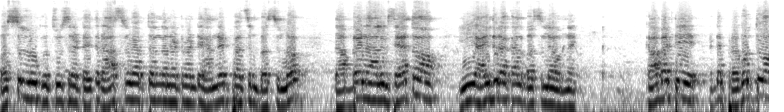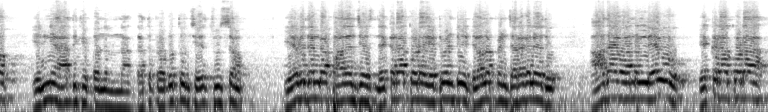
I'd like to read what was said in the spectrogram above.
బస్సులు చూసినట్టయితే రాష్ట్ర వ్యాప్తంగా ఉన్నటువంటి హండ్రెడ్ పర్సెంట్ బస్సుల్లో డెబ్బై నాలుగు శాతం ఈ ఐదు రకాల బస్సులే ఉన్నాయి. కాబట్టి అంటే ప్రభుత్వం ఎన్ని ఆర్థిక ఇబ్బందులు ఉన్నా గత ప్రభుత్వం చేసి చూసాం ఏ విధంగా పాలన చేసింది. ఎక్కడా కూడా ఎటువంటి డెవలప్మెంట్ జరగలేదు. ఆదాయ వనరులు లేవు. ఎక్కడా కూడా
